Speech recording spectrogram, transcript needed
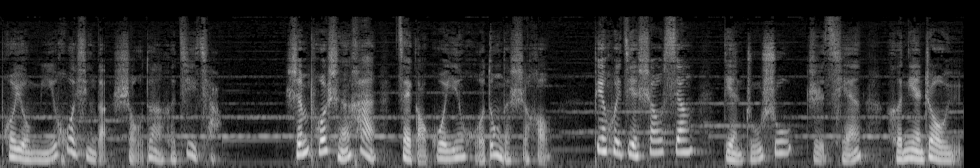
颇有迷惑性的手段和技巧。神婆神汉在搞过阴活动的时候，便会借烧香、点烛书、纸钱和念咒语、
